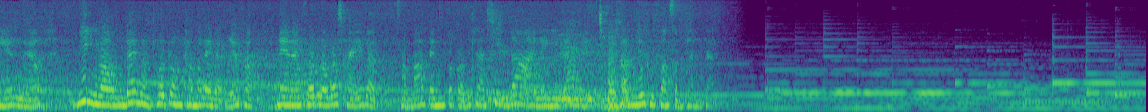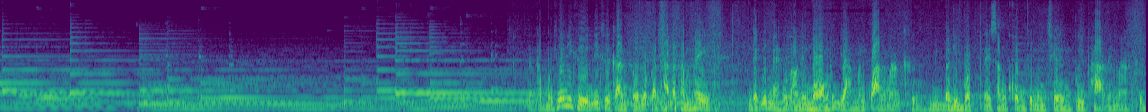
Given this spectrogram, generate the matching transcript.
เงี้ยแล้ว ยิ่งเราได้มาทดลองทำอะไรแบบนี้ค่ะ ในอนาคตเราก็ใช้แบบสามารถเป็นประกอบวิชาชีพได้อะไรนี้ได้ใช่ครับนี่คือความสัมพันธ์กันนะครับผมคิดว่านี่คือนี่คือการเปิดโลกทัศน์และทำให้เด็กรุ่นใหม่ของเราเนี่ยมองทุกอย่างมันกว้างมากขึ้น มีบริบทในสังคมที่มันเชิงภูมิภาคนี้มากขึ้น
